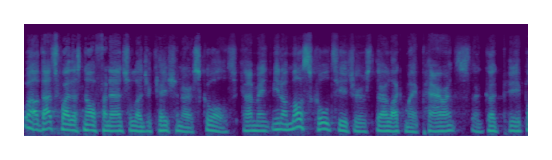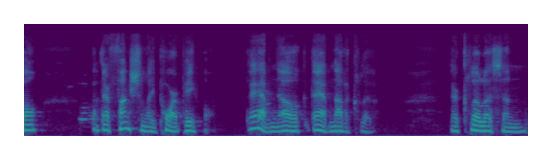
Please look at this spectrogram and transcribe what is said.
well, that's why there's no financial education in our schools. I mean, you know, most school teachers, they're like my parents, they're good people, but they're functionally poor people. They have no, they have not a clue. They're clueless in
